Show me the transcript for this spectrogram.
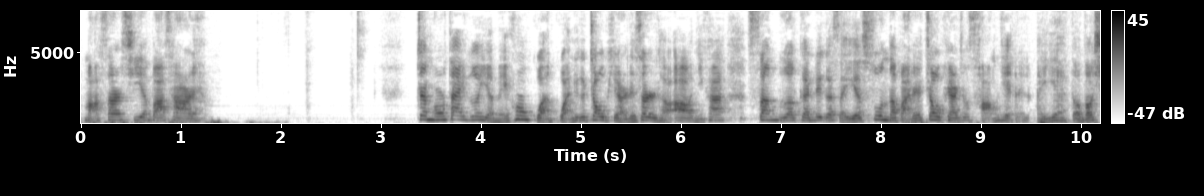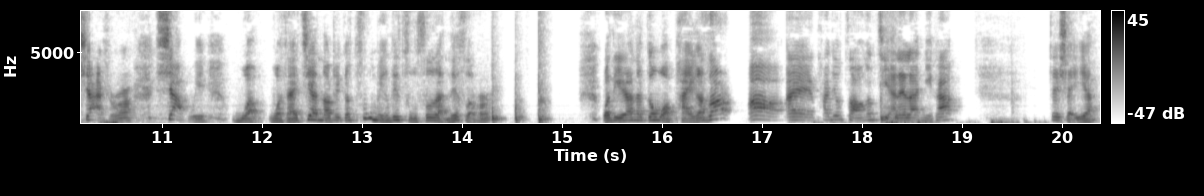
马三七言八叉的，这功夫戴哥也没空管管这个照片的事儿他啊！你看三哥跟这个谁呀顺子把这照片就藏起来了。哎呀，等到下时候下回我我再见到这个著名的主持人的时候。我得让他跟我拍个照啊！哎，他就整姐来了。你看，这谁呀？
